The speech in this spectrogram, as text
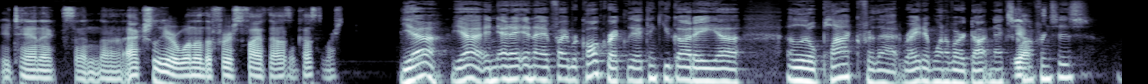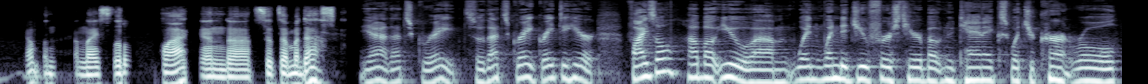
Nutanix, and uh, actually are one of the first 5,000 customers. Yeah, yeah, and and and if I recall correctly, I think you got a uh, a little plaque for that, right, at one of our .next yeah. conferences. Yep, a, nice little plaque and uh, sits at my desk. Yeah, that's great. So that's great. Great to hear. Faisal, how about you? Um, when when did you first hear about Nutanix? What's your current role?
